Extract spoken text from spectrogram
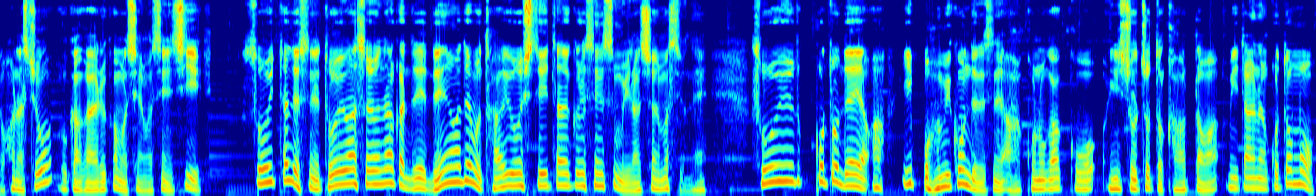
ー、お話を伺えるかもしれませんし、そういったですね、問い合わせの中で電話でも対応していただける先生もいらっしゃいますよね。そういうことで、あ、一歩踏み込んでですね、あ、この学校、印象ちょっと変わったわ、みたいなことも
